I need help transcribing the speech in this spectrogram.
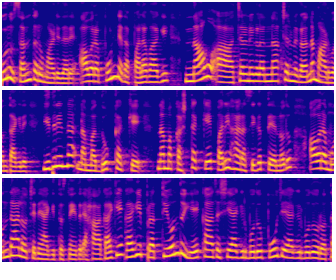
ಗುರು ಸಂತರು ಮಾಡಿದ್ದಾರೆ ಅವರ ಪುಣ್ಯದ ಫಲವಾಗಿ ನಾವು ಆ ಆಚರಣೆಗಳನ್ನು ಆಚರಣೆಗಳನ್ನು ಮಾಡುವಂತಾಗಿದೆ. ಇದರಿಂದ ನಮ್ಮ ದುಃಖಕ್ಕೆ, ನಮ್ಮ ಕಷ್ಟಕ್ಕೆ ಪರಿಹಾರ ಸಿಗುತ್ತೆ ಅನ್ನೋದು ಅವರ ಮುಂದಾಲೋಚನೆ ಆಗಿತ್ತು ಸ್ನೇಹಿತರೆ. ಹಾಗಾಗಿ ಹಾಗಾಗಿ ಪ್ರತಿಯೊಂದು ಏಕಾದಶಿ ಆಗಿರ್ಬೋದು, ಪೂಜೆ ಆಗಿರ್ಬೋದು, ವ್ರತ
